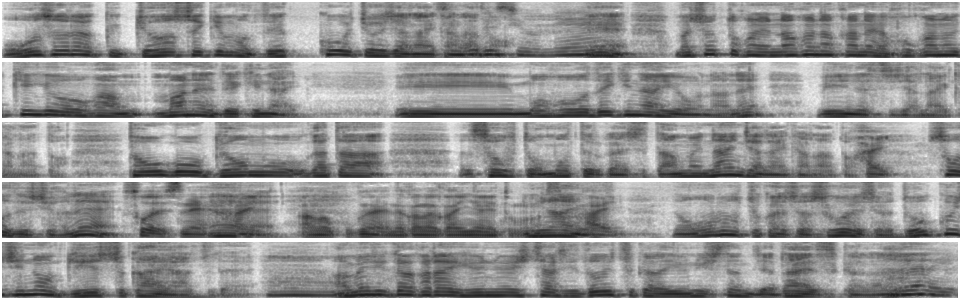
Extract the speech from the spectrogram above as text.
おそらく業績も絶好調じゃないかなと。そうですよねええまあちょっとこれなかなかね、他の企業が真似できない。えー模倣できないようなね、ビジネスじゃないかなと。統合業務型ソフトを持ってる会社ってあんまりないんじゃないかなと。はいそうですよね。そうですね。ええはい。あの、国内なかなかいないと思いいます。ないんです。はい。オロって会社はすごいですよ。独自の技術開発で。アメリカから輸入したり、ドイツから輸入したんじゃないですからね。はい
